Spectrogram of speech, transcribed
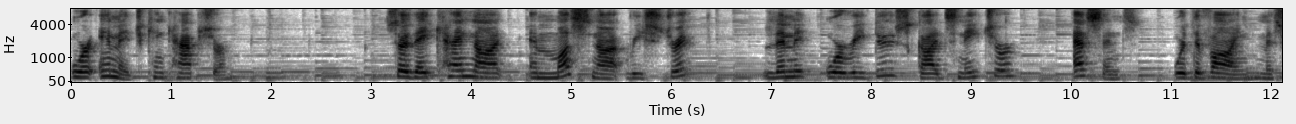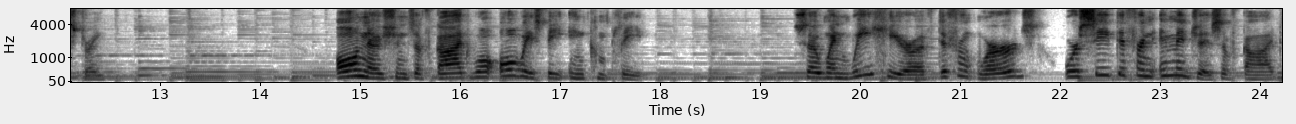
or image can capture. So they cannot and must not restrict limit, or reduce God's nature, essence, or divine mystery. All notions of God will always be incomplete. So when we hear of different words or see different images of God,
